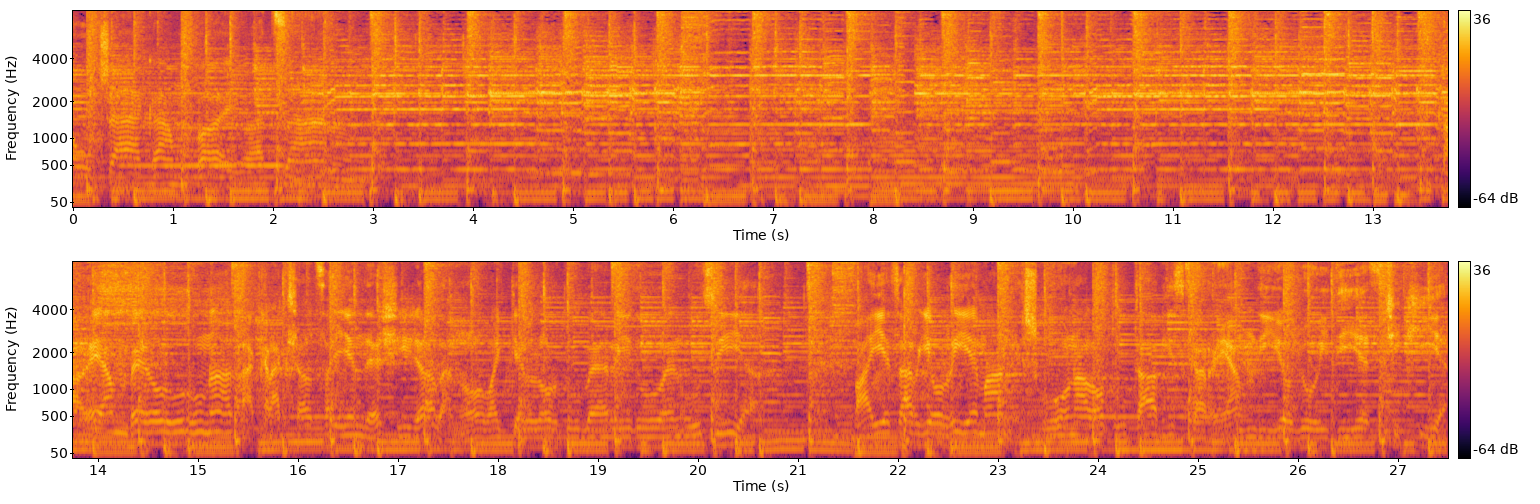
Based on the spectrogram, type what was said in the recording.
hotza kanpai krak saltzaien desira Da norbait lortu berri duen uzia Bai ez argi horri eman esku hona lotuta bizkarrean dio joi diez txikia.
